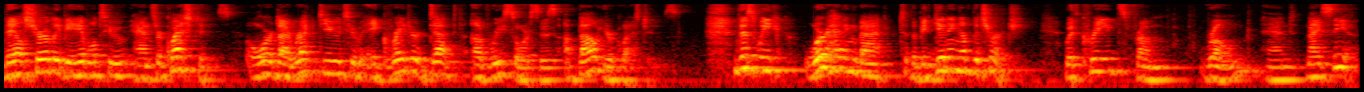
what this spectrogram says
They'll surely be able to answer questions or direct you to a greater depth of resources about your questions. This week, we're heading back to the beginning of the church with creeds from Rome and Nicaea.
